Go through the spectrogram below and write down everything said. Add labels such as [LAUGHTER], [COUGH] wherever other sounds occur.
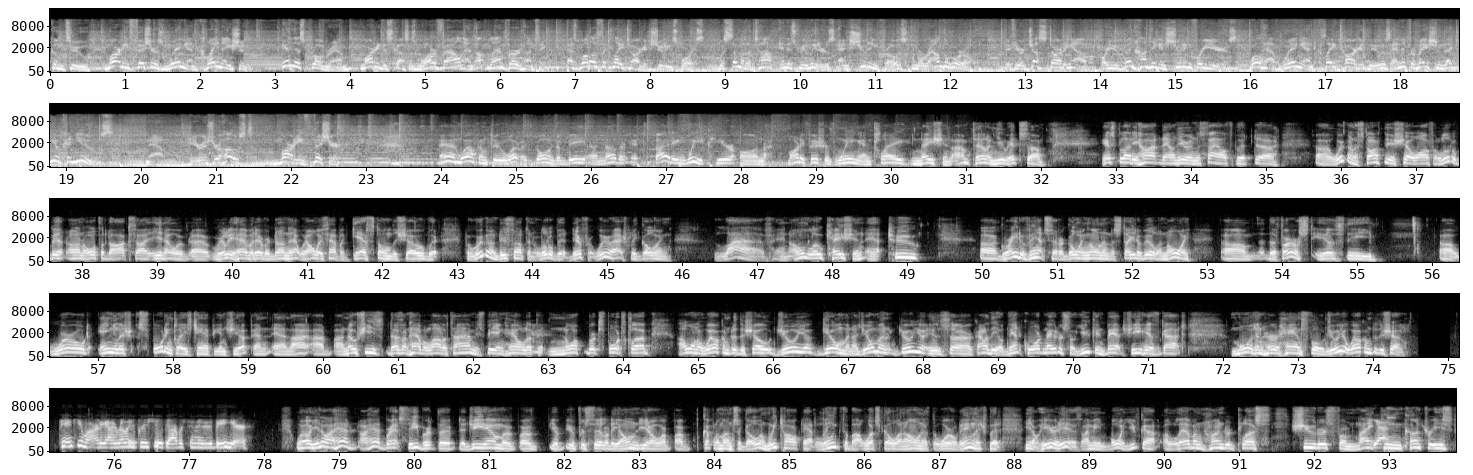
Welcome to Marty Fisher's Wing and Clay Nation. In this program, Marty discusses waterfowl and upland bird hunting, as well as the clay target shooting sports, with some of the top industry leaders and shooting pros from around the world. If you're just starting out or you've been hunting and shooting for years, we'll have wing and clay target news and information that you can use. Now, here is your host, Marty Fisher. And welcome to what is going to be another exciting week here on Marty Fisher's Wing and Clay Nation. I'm telling you, it's uh, it's bloody hot down here in the South, but uh, uh, we're going to start this show off a little bit unorthodox. I, you know, uh, really haven't ever done that. We always have a guest on the show, but but we're going to do something a little bit different. We're actually going live and on location at two uh, great events that are going on in the state of Illinois. Um, the first is the uh, World English Sporting Clays Championship, and and I, I, I know she doesn't have a lot of time. It's being held up at Northbrook Sports Club. I want to welcome to the show Julia Gilman. Now, Gilman, Julia is uh, kind of the event coordinator, so you can bet she has got more than her hands full. Julia, welcome to the show. Thank you, Marty. I really appreciate the opportunity to be here. Well, you know, I had I had Brett Siebert, the, the GM of, of your, your facility, on you know a, a, couple of months ago, and we talked at length about what's going on at the World English. But you know, here it is. I mean, boy, you've got 1,100 plus shooters from 19 yes. countries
